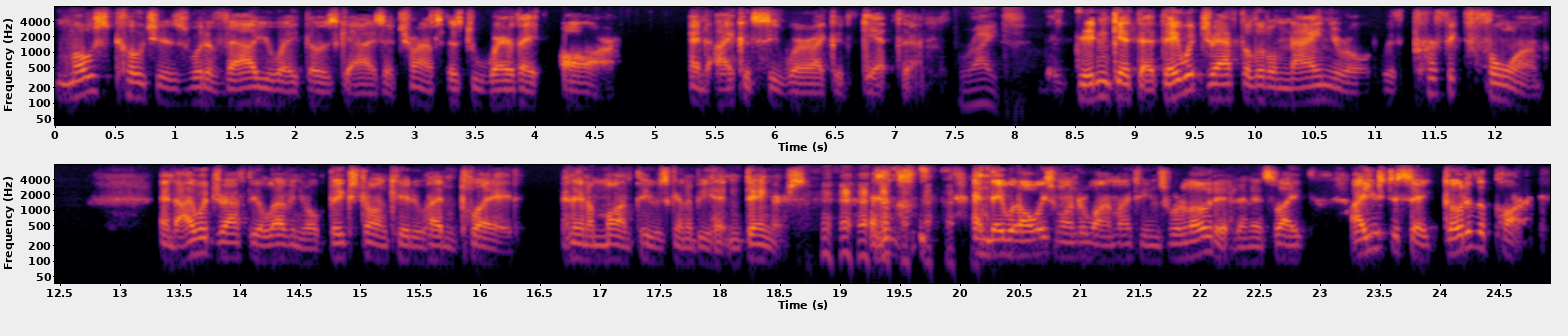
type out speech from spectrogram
most coaches would evaluate those guys at tryouts as to where they are, and I could see where I could get them. Right. They didn't get that. They would draft a little nine year old with perfect form, and I would draft the 11 year old, big, strong kid who hadn't played. And in a month, he was going to be hitting dingers. and, and they would always wonder why my teams were loaded. And it's like, I used to say, go to the park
